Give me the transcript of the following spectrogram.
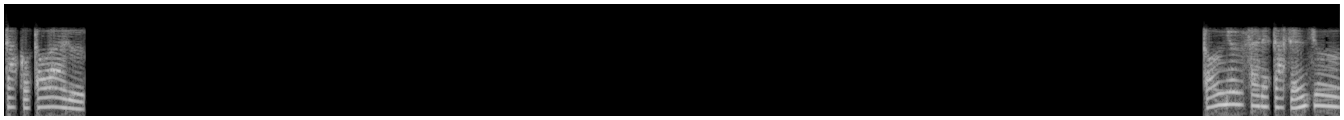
たことはある。投入された戦場、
